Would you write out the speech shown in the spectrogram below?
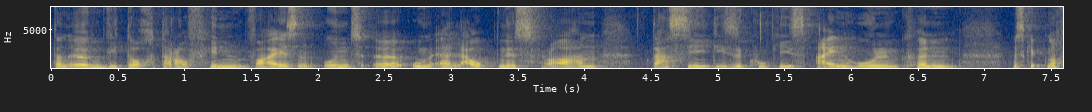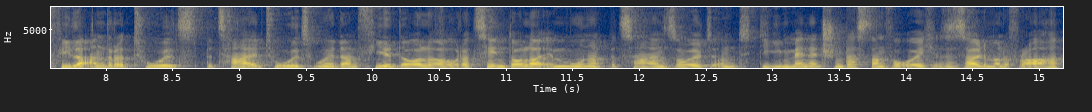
dann irgendwie doch darauf hinweisen und äh, um Erlaubnis fragen, dass sie diese Cookies einholen können. Es gibt noch viele andere Tools, Bezahltools, wo ihr dann 4 Dollar oder 10 Dollar im Monat bezahlen sollt und die managen das dann für euch. Es ist halt immer eine Frage,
